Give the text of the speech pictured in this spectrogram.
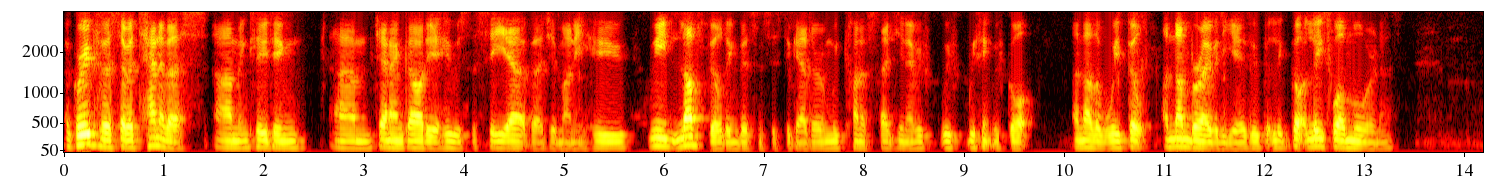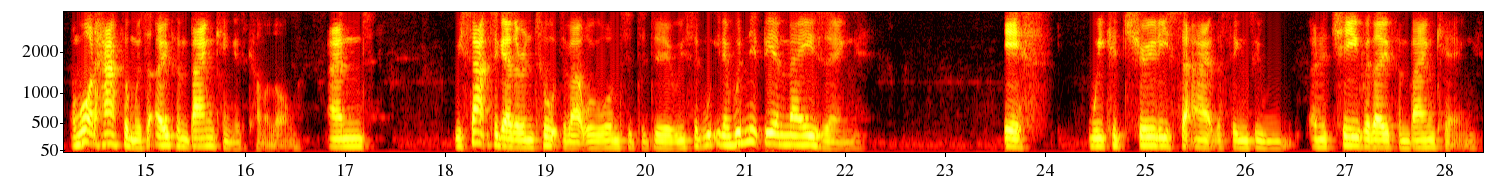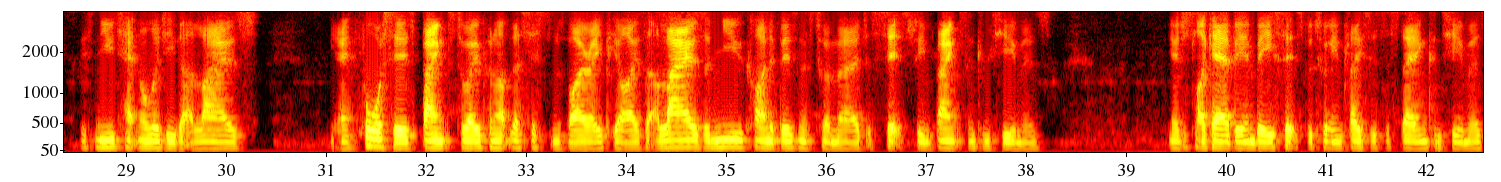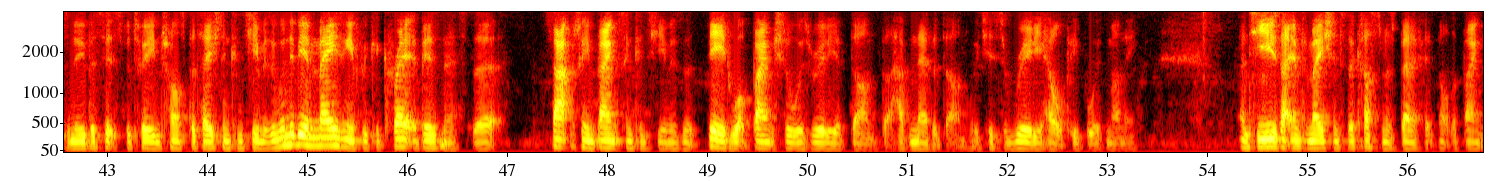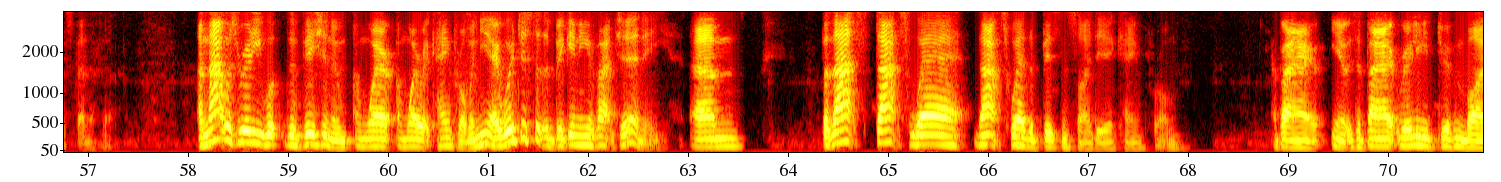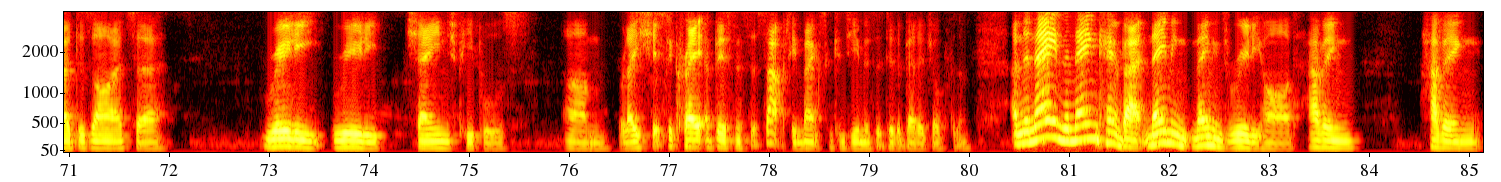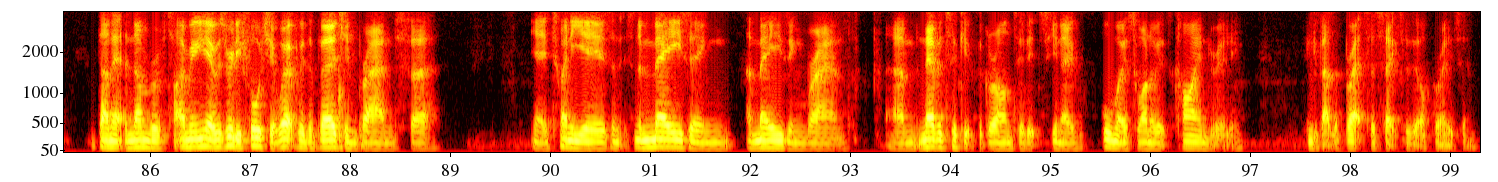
a group of us, there were 10 of us, um, including um, Jayne-Anne Gadhia, who was the CEO at Virgin Money, who we loved building businesses together. And we kind of said, you know, we've, we've, we think we've got another, we've built a number over the years, we've got at least one more in us. And what happened was open banking had come along. And we sat together and talked about what we wanted to do. We said, well, you know, wouldn't it be amazing if we could truly set out the things we and achieve with open banking this new technology that allows you know, forces banks to open up their systems via APIs that allows a new kind of business to emerge that sits between banks and consumers. You know, just like Airbnb sits between places to stay and consumers, and Uber sits between transportation and consumers. And wouldn't it be amazing if we could create a business that sat between banks and consumers that did what banks should always really have done, but have never done, which is to really help people with money and to use that information to the customer's benefit, not the bank's benefit. And that was really what the vision and, and where and where it came from. And you know, we're just at the beginning of that journey. Um, but that's that's where that's where the business idea came from. About you know, it was about really driven by a desire to really, really change people's um, relationship to create a business that sat between banks and consumers that did a better job for them. And the name, the name came about. Naming, naming's really hard. Having having done it a number of times. I mean, you know, it was really fortunate. I worked with the Virgin brand for you know 20 years, and it's an amazing, amazing brand. Um, never took it for granted. It's you know almost one of its kind, really. Think about the breadth of sectors it operates in.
